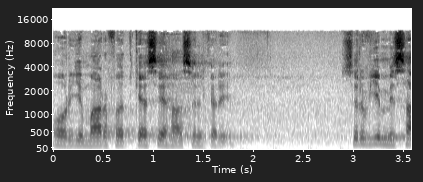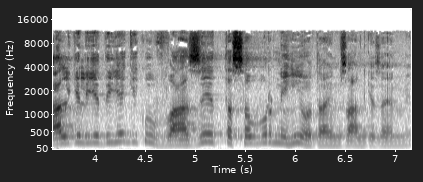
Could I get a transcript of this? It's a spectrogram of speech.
اور یہ معرفت کیسے حاصل کرے؟ صرف یہ مثال کے لیے دی ہے کہ کوئی واضح تصور نہیں ہوتا انسان کے ذہن میں۔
